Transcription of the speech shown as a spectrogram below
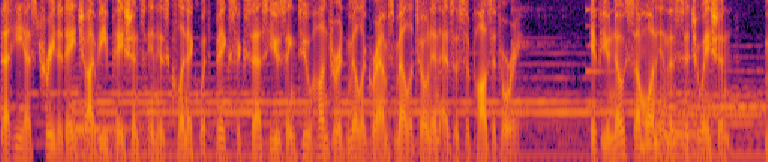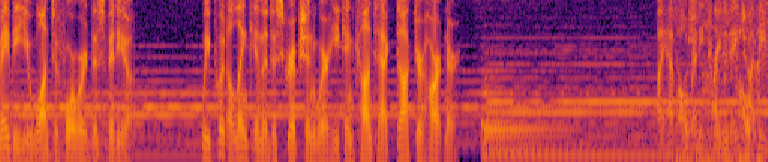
that he has treated HIV patients in his clinic with big success using 200 milligrams melatonin as a suppository. If you know someone in this situation, maybe you want to forward this video. We put a link in the description where he can contact Dr. Hartner. I have Ich habe schon already treated HIV HIV-Patienten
